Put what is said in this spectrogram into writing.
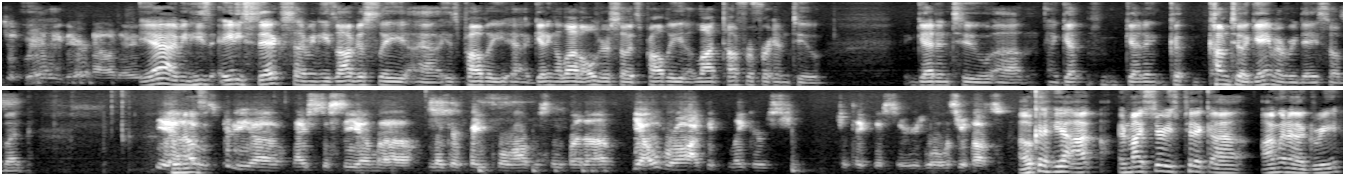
just rarely there nowadays. Yeah, I mean he's 86. I mean he's obviously uh, he's probably uh, getting a lot older, so it's probably a lot tougher for him to get into uh, get getting come to a game every day. So, but yeah, it was pretty uh, nice to see him uh, Laker faithful, obviously. But uh, yeah, overall, I think Lakers should take this series. Well, what's your thoughts? Okay, yeah, I, in my series pick, uh, I'm gonna agree.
